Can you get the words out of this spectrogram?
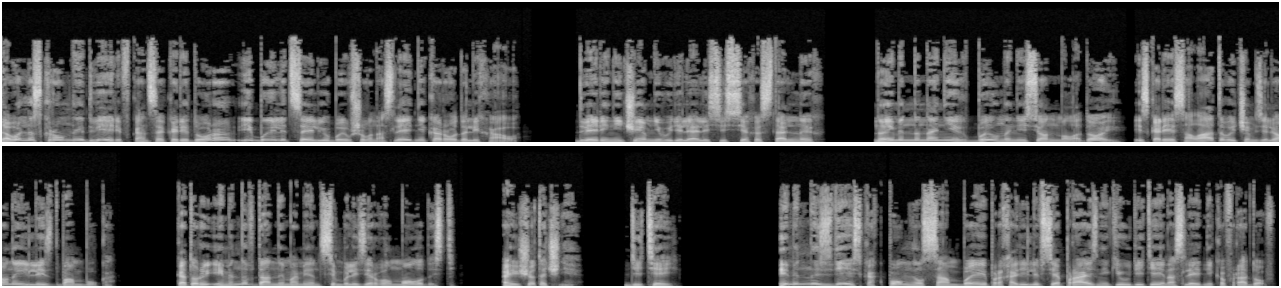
Довольно скромные двери в конце коридора и были целью бывшего наследника рода Лихао. Двери ничем не выделялись из всех остальных, но именно на них был нанесен молодой и скорее салатовый, чем зеленый лист бамбука, который именно в данный момент символизировал молодость, а еще точнее, детей. Именно здесь, как помнил сам Бэй, проходили все праздники у детей наследников родов.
